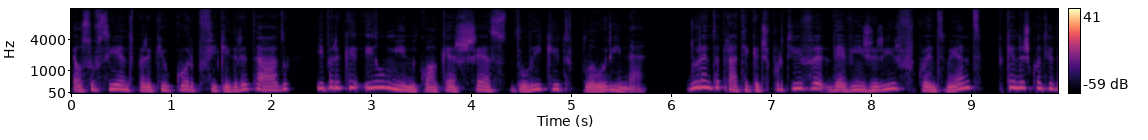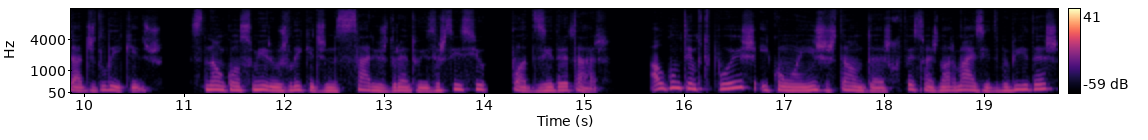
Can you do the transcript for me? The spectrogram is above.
É o suficiente para que o corpo fique hidratado e para que elimine qualquer excesso de líquido pela urina. Durante a prática desportiva, deve ingerir frequentemente pequenas quantidades de líquidos. Se não consumir os líquidos necessários durante o exercício, pode desidratar. Algum tempo depois, e com a ingestão das refeições normais e de bebidas,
